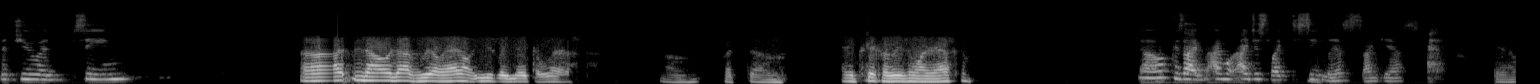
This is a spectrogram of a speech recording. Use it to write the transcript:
that you had seen? Uh, no, not really. I don't usually make a list. Um, but, um, any particular reason why you're asking? No, because I, I, I just like to see lists, I guess. Yeah.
